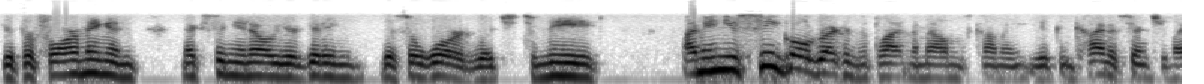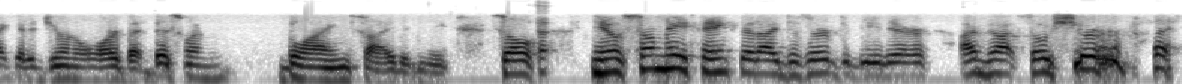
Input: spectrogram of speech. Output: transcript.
you're performing, and next thing you know, you're getting this award, which to me, I mean, you see gold records and platinum albums coming. You can kind of sense you might get a Juno award, but this one blindsided me. So, you know, some may think that I deserve to be there. I'm not so sure, but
